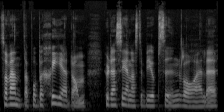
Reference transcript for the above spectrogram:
som väntar på besked om hur den senaste biopsin var eller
